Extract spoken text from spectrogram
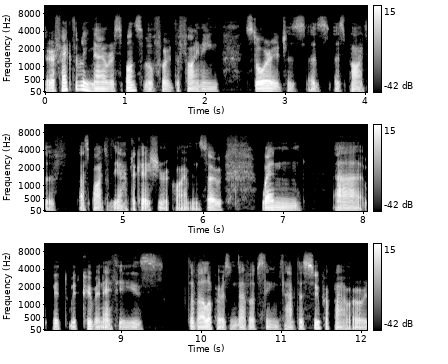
they're effectively now responsible for defining storage as, as, as part of as part of the application requirement. So when uh, with with Kubernetes, developers and DevOps teams have this superpower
